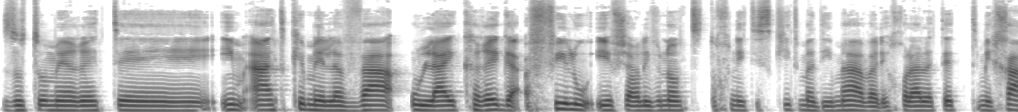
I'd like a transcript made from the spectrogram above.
זאת אומרת, אה, אם את כמלווה, אולי כרגע אפילו אי אפשר לבנות תוכנית עסקית מדהימה, אבל יכולה לתת תמיכה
